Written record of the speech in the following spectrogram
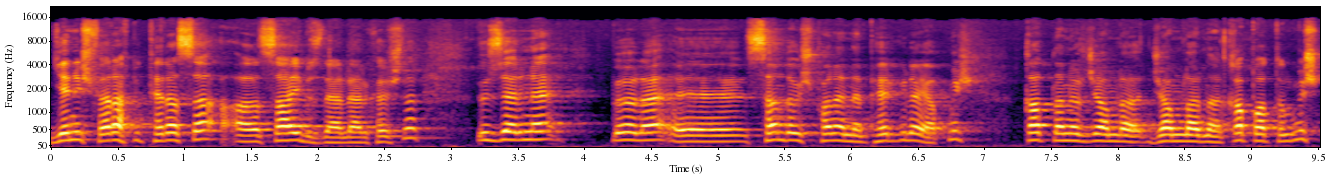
geniş ferah bir terasa sahibiz değerli arkadaşlar. Üzerine böyle e, sandviç panelinden pergüle yapmış. Katlanır camla, camlardan kapatılmış.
